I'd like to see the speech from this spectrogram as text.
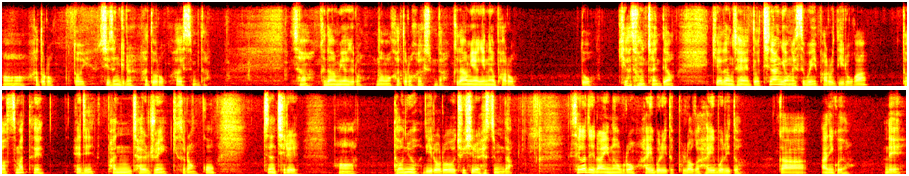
어, 하도록 또 시승기를 하도록 하겠습니다. 자, 그 다음 이야기로 넘어가도록 하겠습니다. 그 다음 이야기는 바로 또 기아 자동차인데요. 기아 자동차의 또 친환경 SUV 바로 니로가 더 스마트 해진 반자율주행 기술을 얻고 지난 7일 어, 더뉴 니로로 출시를 했습니다. 세 가지 라인업으로 하이브리드, 블러그 하이브리드가 아니고요. 네.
